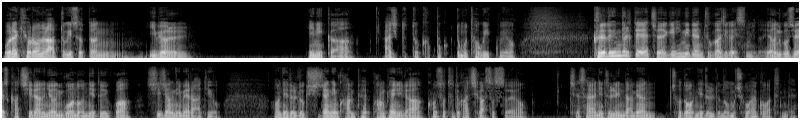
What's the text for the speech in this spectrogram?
올해 결혼을 앞두고 있었던 이별이니까 아직도 또 극복도 못하고 있고요. 그래도 힘들 때 저에게 힘이 된 두 가지가 있습니다. 연구소에서 같이 일하는 연구원 언니들과 시장님의 라디오. 언니들도 시장님 광팬, 광팬이라 콘서트도 같이 갔었어요. 제 사연이 들린다면 저도 언니들도 너무 좋아할 것 같은데.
